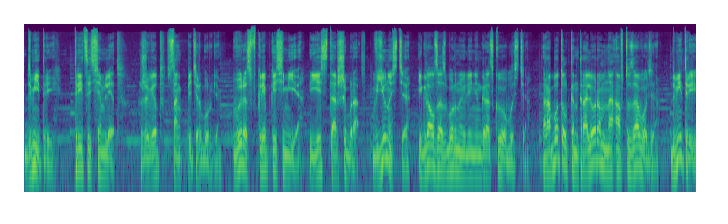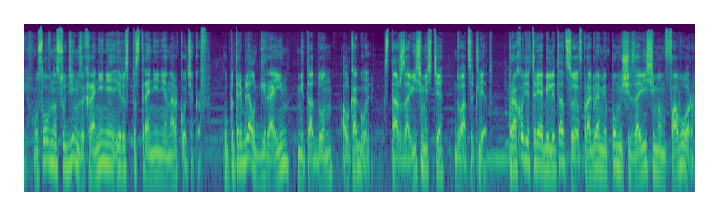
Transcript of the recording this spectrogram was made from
Дмитрий, 37 лет, живет в Санкт-Петербурге. Вырос в крепкой семье, есть старший брат. В юности играл за сборную Ленинградской области. Работал контролером на автозаводе. Дмитрий условно судим за хранение и распространение наркотиков. Употреблял героин, метадон, алкоголь. Стаж зависимости – 20 лет. Проходит реабилитацию в программе помощи зависимым «Фавор»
